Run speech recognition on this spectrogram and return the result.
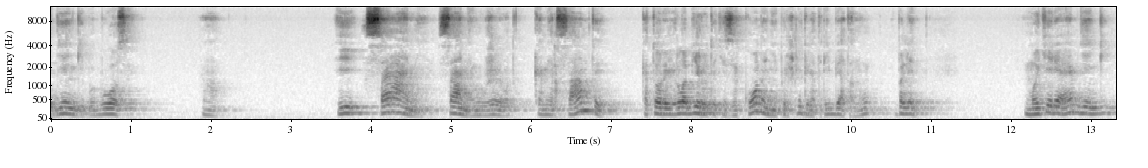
деньги, бубосы. И сами, сами уже вот коммерсанты, которые лоббируют эти законы, они пришли и говорят, ребята, ну, блин, мы теряем деньги.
